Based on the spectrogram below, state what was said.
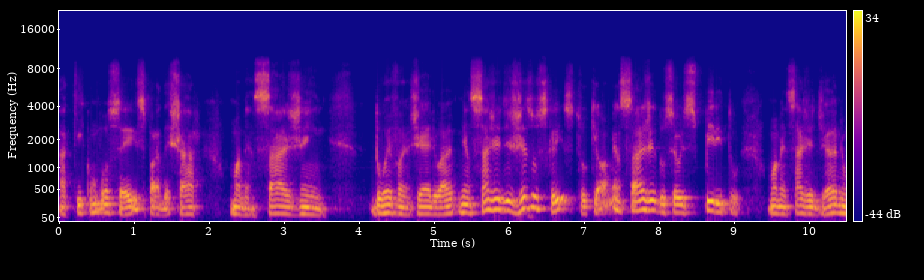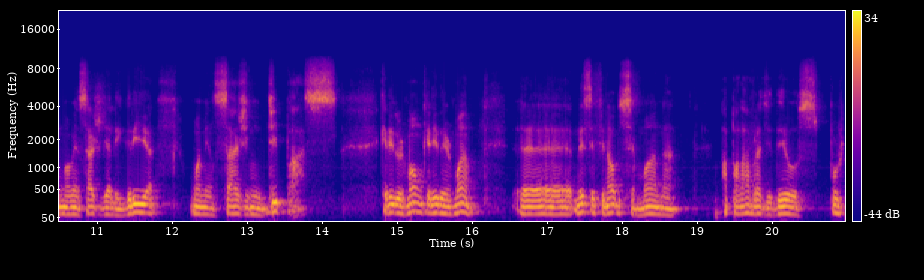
aqui com vocês para deixar uma mensagem do Evangelho, a mensagem de Jesus Cristo, que é uma mensagem do seu Espírito, uma mensagem de ânimo, uma mensagem de alegria, uma mensagem de paz. Querido irmão, querida irmã, é, nesse final de semana, a palavra de Deus, por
